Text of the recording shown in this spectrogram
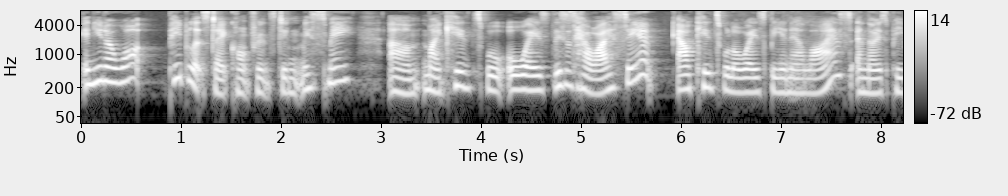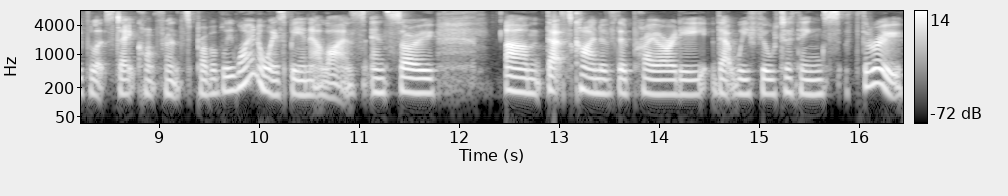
And you know what? People at state conference didn't miss me. Um, my kids will always, this is how I see it. Our kids will always be in our lives, and those people at state conference probably won't always be in our lives. And so um, that's kind of the priority that we filter things through.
